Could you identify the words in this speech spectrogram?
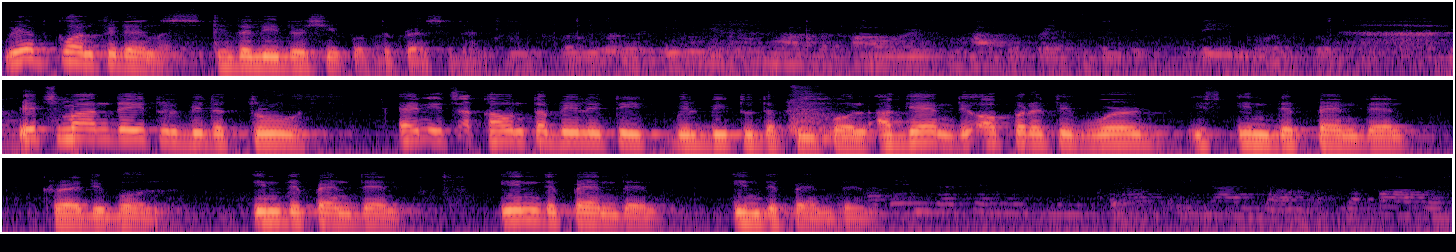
We have confidence in the leadership of the president. Its mandate will be the truth, and its accountability will be to the people. Again, the operative word is independent, credible. Independent, independent, independent. Again, sir, can we please have a rundown of the powers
